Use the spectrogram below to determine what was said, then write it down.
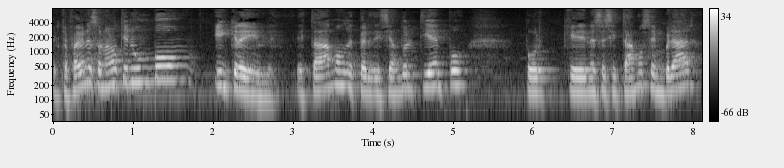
El café venezolano tiene un boom increíble. Estábamos desperdiciando el tiempo porque necesitamos sembrar,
